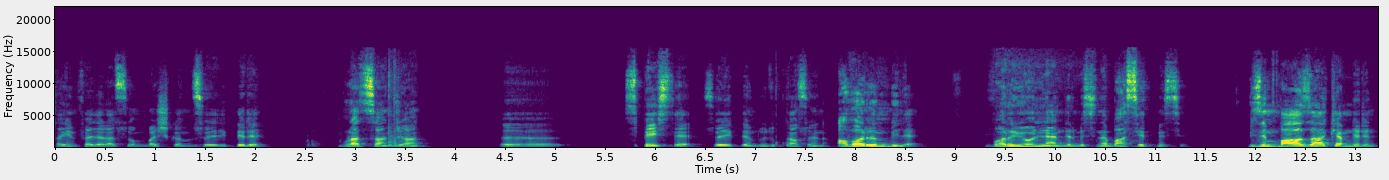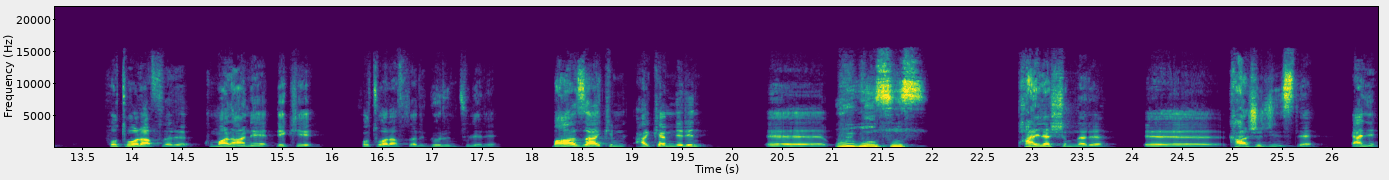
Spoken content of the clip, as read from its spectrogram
Sayın Federasyon Başkanı'nın söyledikleri, Murat Sancak'ın e, Space'te söylediklerini duyduktan sonra yani AVAR'ın bile VAR'ı yönlendirmesine bahsetmesi, bizim bazı hakemlerin fotoğrafları, kumarhanedeki fotoğrafları, görüntüleri, bazı hakim, hakemlerin e, uygunsuz paylaşımları e, karşı cinsle yani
